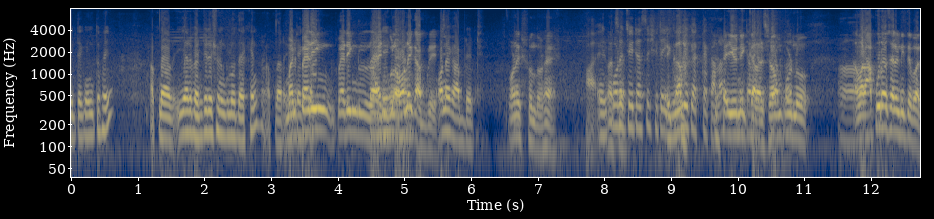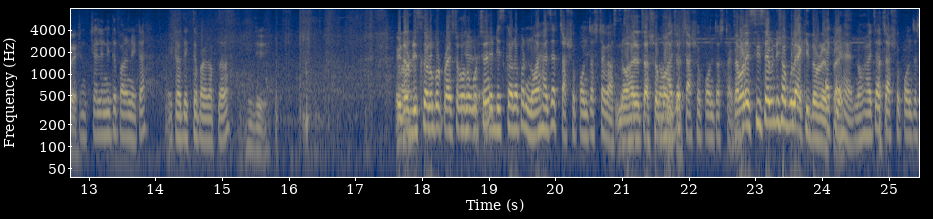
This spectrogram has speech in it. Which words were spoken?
এটা কিন্তু ভাই আপনার ইয়ার ভেন্টিলেশনগুলো দেখেন আপনার মানে প্যাডিং প্যাডিং লাইনগুলো অনেক আপগ্রেড অনেক আপডেট অনেক সুন্দর হ্যাঁ। এরপরে যেটা আছে সেটা ইউনিক একটা কালার ইউনিক কালার সম্পূর্ণ। আমার আপুরা চাইলে নিতে পারে। চাইলে নিতে পারেন এটা। এটা দেখতে পারেন আপনারা। জি। এটার ডিসকাউন্ট উপর প্রাইসটা কত পড়ছে? এটা ডিসকাউন্টের পর 9450 টাকা আসছে 9450 9450 টাকা। তার মানে সি সেভেন্টি সবগুলো একই ধরনের প্রাইস হ্যাঁ 9450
